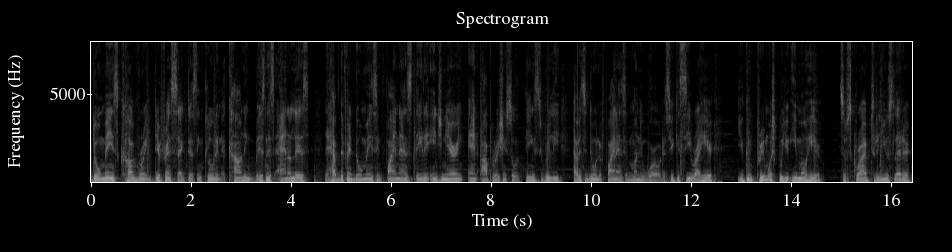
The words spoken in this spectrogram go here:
domains covering different sectors, including accounting, business analysts. They have different domains in finance, data engineering, and operations. So things really having to do in the finance and money world. As you can see right here, you can pretty much put your email here, subscribe to the newsletter,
